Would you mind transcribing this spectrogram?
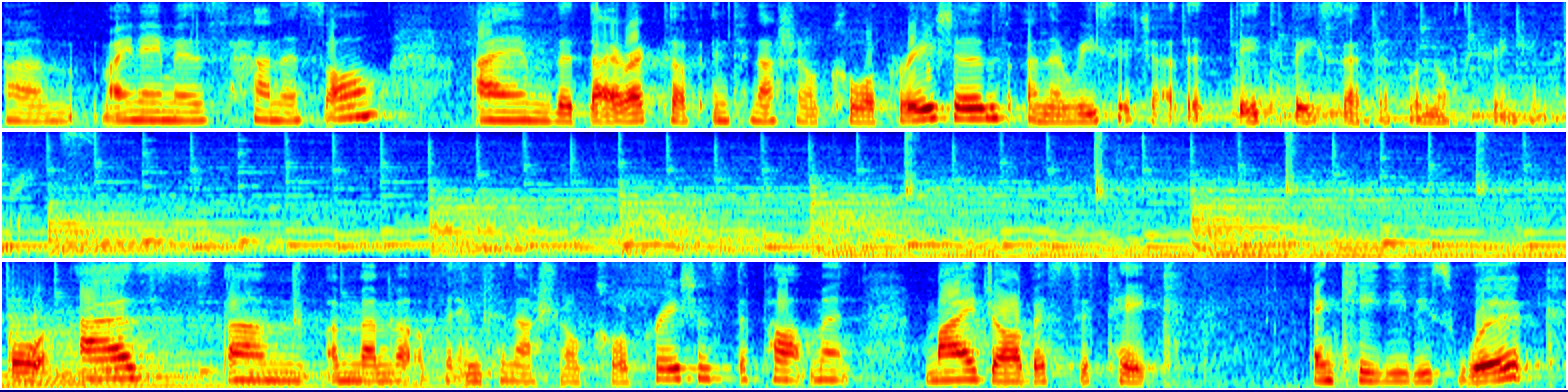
Um, my name is Hannah Song. I'm the Director of International Cooperations and a researcher at the Database Center for North Korean Human Rights. So as um, a member of the International Cooperations Department, my job is to take NKDB's work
